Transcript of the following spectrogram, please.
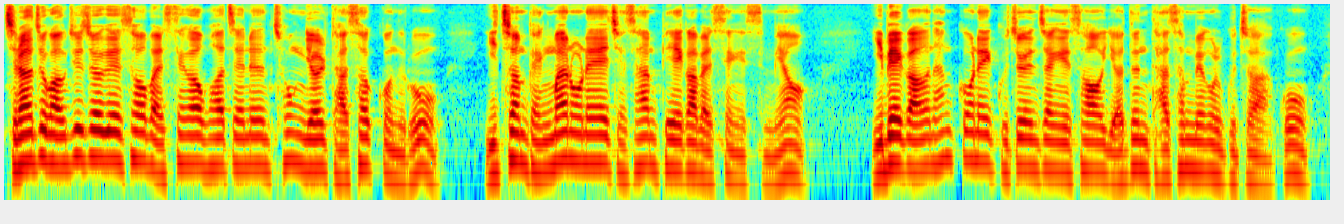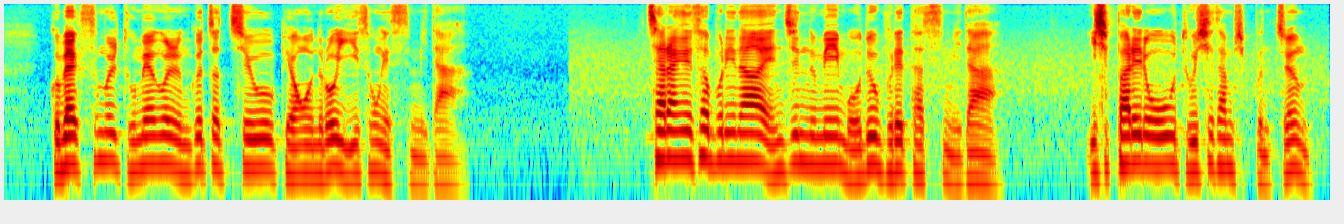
지난주 광주 지역에서 발생한 화재는 총 15건으로 2,100만 원의 재산 피해가 발생했으며 291건의 구조 현장에서 85명을 구조하고 922명을 응급처치 후 병원으로 이송했습니다. 차량에서 불이 나 엔진룸이 모두 불에 탔습니다. 28일 오후 2시 30분쯤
